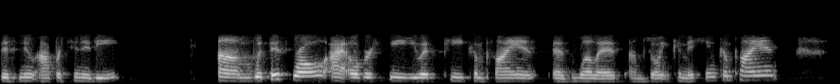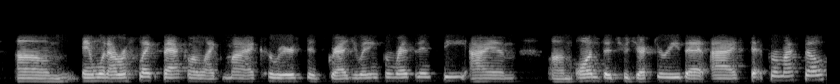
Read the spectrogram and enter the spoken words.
this new opportunity. Um, with this role, I oversee USP compliance as well as um, Joint Commission compliance. Um, and when I reflect back on like my career since graduating from residency, I am um, on the trajectory that I set for myself.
